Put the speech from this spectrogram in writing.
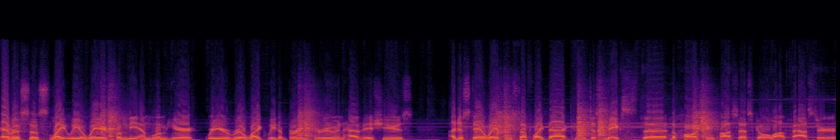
ever so slightly away from the emblem here, where you're real likely to burn through and have issues. I just stay away from stuff like that because it just makes the, the polishing process go a lot faster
